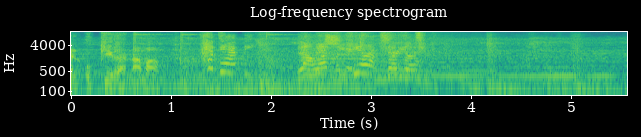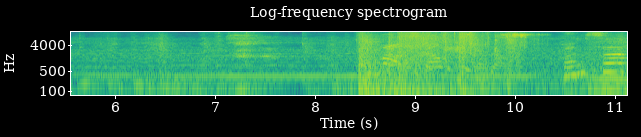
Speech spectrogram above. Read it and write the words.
Dengan ukiran namamu. Hati-hati. Lawan menghilang dari. Bangsat.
